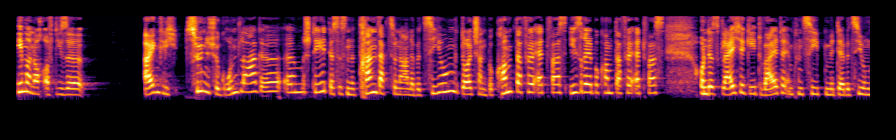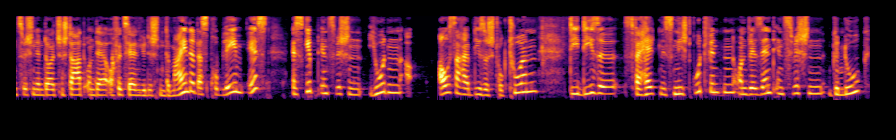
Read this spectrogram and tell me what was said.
immer noch auf diese eigentlich zynische Grundlage ähm, steht. Das ist eine transaktionale Beziehung. Deutschland bekommt dafür etwas, Israel bekommt dafür etwas. Und das Gleiche geht weiter im Prinzip mit der Beziehung zwischen dem deutschen Staat und der offiziellen jüdischen Gemeinde. Das Problem ist, es gibt inzwischen Juden außerhalb dieser Strukturen, die dieses Verhältnis nicht gut finden. Und wir sind inzwischen genug,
